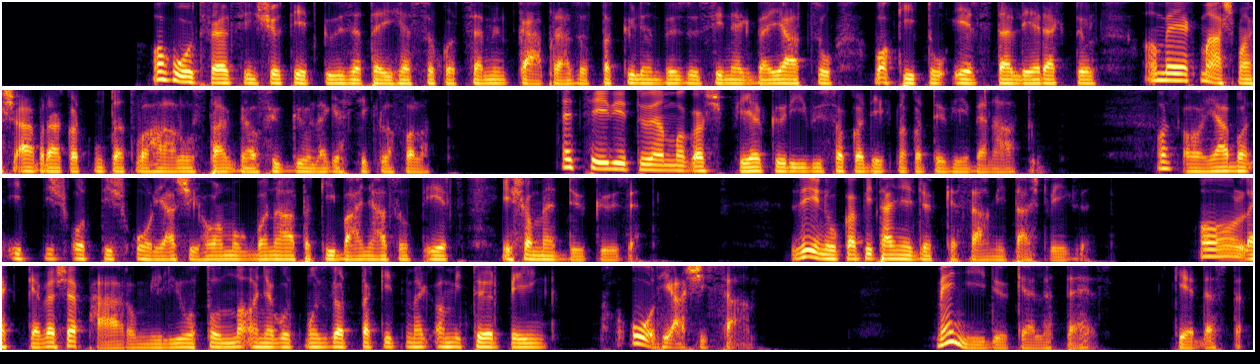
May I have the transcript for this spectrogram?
A hold felszín sötét kőzeteihez szokott szemünk káprázott a különböző színekben játszó, vakító érctellérektől, amelyek más-más ábrákat mutatva hálózták be a függőleges sziklafalat. Egy szédítően magas, félkörívű szakadéknak a tövében álltunk. Az aljában itt is, ott is óriási halmokban állt a kibányászott érc és a meddőkőzet. Zénó kapitány egy röpke számítást végzett. A legkevesebb három millió tonna anyagot mozgattak itt meg a mi törpéink. Óriási szám. Mennyi idő kellett ehhez? kérdeztem.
